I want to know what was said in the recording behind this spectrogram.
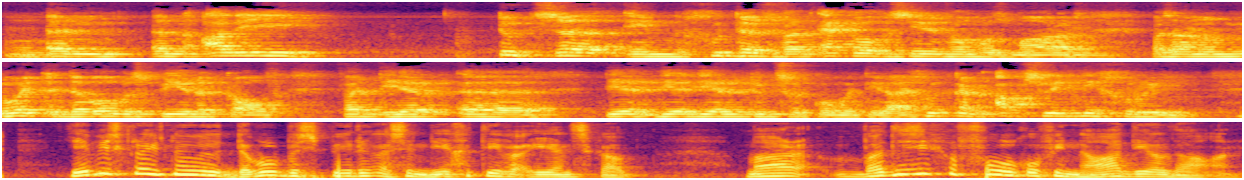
Hmm. In in al die toetse en goeters wat ek al gesien het van ons Maras, was daar nog nooit 'n dubbelbespierde kalf wat deur 'n uh, deur deur deur 'n toets gekom het nie. Daai goed kan absoluut nie groei nie. Jy beskryf nou dubbelbespiering as 'n negatiewe eienskap. Maar wat is die gevolg of die nadeel daaraan?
